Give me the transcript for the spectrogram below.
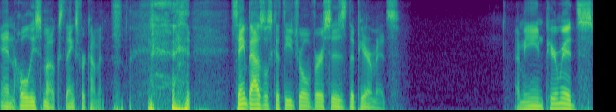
And holy smokes, thanks for coming. St. Basil's Cathedral versus the pyramids. I mean, pyramids,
